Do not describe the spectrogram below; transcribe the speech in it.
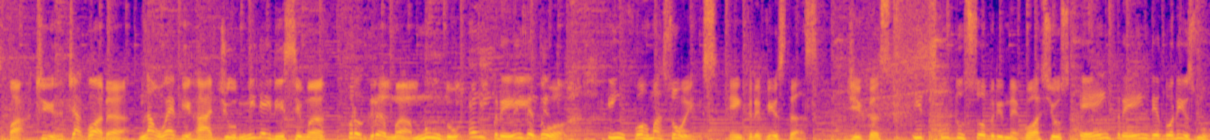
partir de agora, na Web Rádio Mineiríssima, programa Mundo Empreendedor. Informações, entrevistas, dicas e tudo sobre negócios e empreendedorismo.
